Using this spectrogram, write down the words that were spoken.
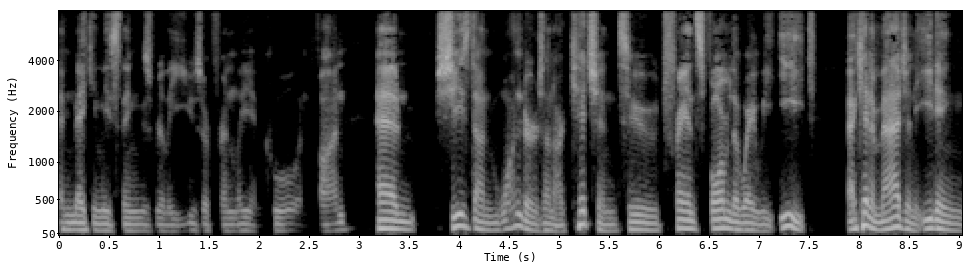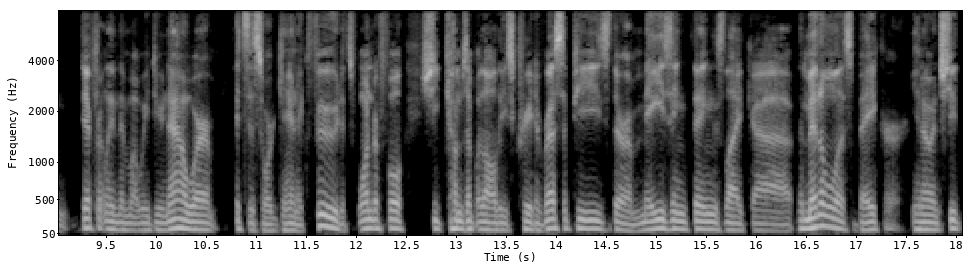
and making these things really user friendly and cool and fun. And she's done wonders in our kitchen to transform the way we eat I can't imagine eating differently than what we do now, where it's this organic food. It's wonderful. She comes up with all these creative recipes. They're amazing things like uh, the minimalist baker, you know, and she,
